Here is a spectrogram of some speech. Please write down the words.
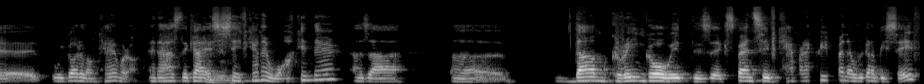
Uh, we got it on camera, and I asked the guy, I Mhm. said, "Can I walk in there as a uh, dumb gringo with this expensive camera equipment? Are we gonna be safe?"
